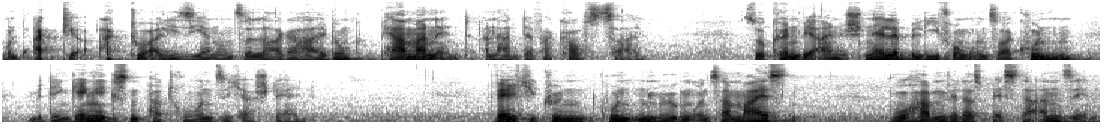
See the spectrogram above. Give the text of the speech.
und aktualisieren unsere Lagerhaltung permanent anhand der Verkaufszahlen. So können wir eine schnelle Belieferung unserer Kunden mit den gängigsten Patronen sicherstellen. Welche Kunden mögen uns am meisten? Wo haben wir das beste Ansehen?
